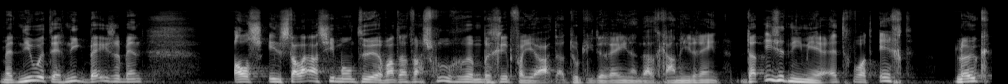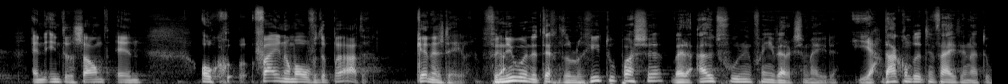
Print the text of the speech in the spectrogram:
met nieuwe techniek bezig bent als installatiemonteur. Want dat was vroeger een begrip van ja, dat doet iedereen en dat kan iedereen. Dat is het niet meer. Het wordt echt leuk en interessant en ook fijn om over te praten. Kennis delen. Vernieuwende technologie toepassen bij de uitvoering van je werkzaamheden. Ja. Daar komt het in feite naartoe.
